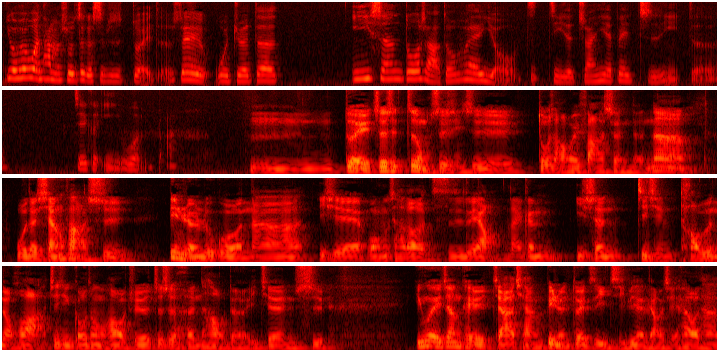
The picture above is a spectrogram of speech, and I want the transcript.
又会问他们说这个是不是对的，所以我觉得医生多少都会有自己的专业被质疑的这个疑问吧。嗯，对，这是这种事情是多少会发生的。那我的想法是。病人如果拿一些网络查到的资料来跟医生进行讨论的话，进行沟通的话，我觉得这是很好的一件事，因为这样可以加强病人对自己疾病的了解，还有他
